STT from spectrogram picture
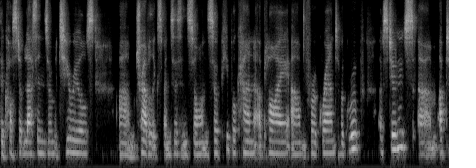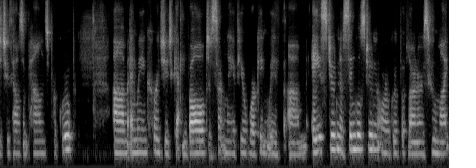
the cost of lessons or materials, um, travel expenses, and so on. So people can apply um, for a grant of a group of students, um, up to £2,000 per group. Um, and we encourage you to get involved, certainly if you're working with a student, a single student, or a group of learners who might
